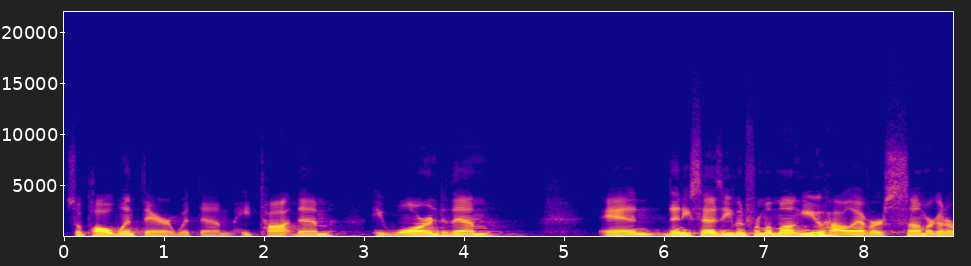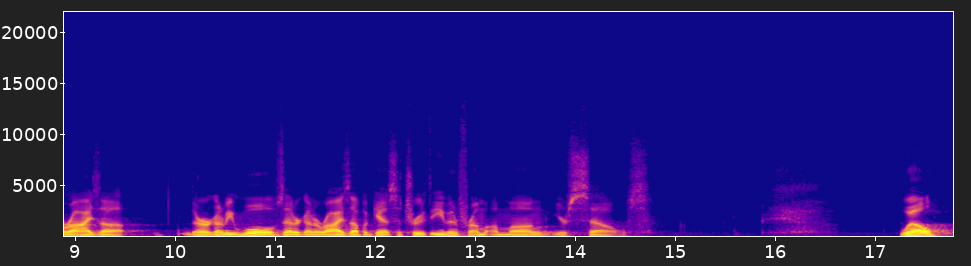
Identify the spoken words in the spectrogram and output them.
So Paul went there with them. He taught them, he warned them. And then he says, Even from among you, however, some are going to rise up there are going to be wolves that are going to rise up against the truth, even from among yourselves. Well,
